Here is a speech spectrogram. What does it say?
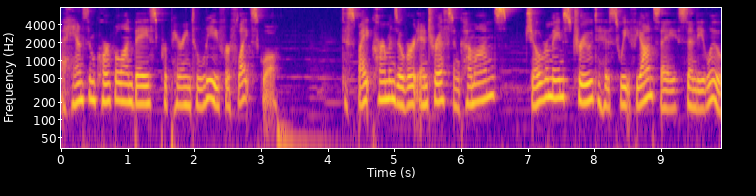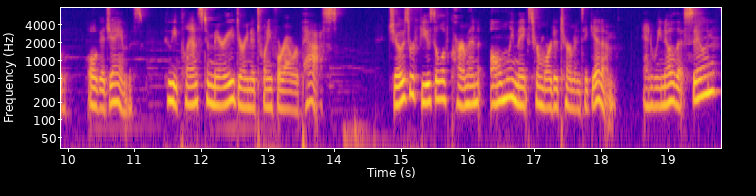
a handsome corporal on base preparing to leave for flight school. Despite Carmen's overt interest and come ons, Joe remains true to his sweet fiancée, Cindy Lou, Olga James, who he plans to marry during a 24 hour pass. Joe's refusal of Carmen only makes her more determined to get him, and we know that soon,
